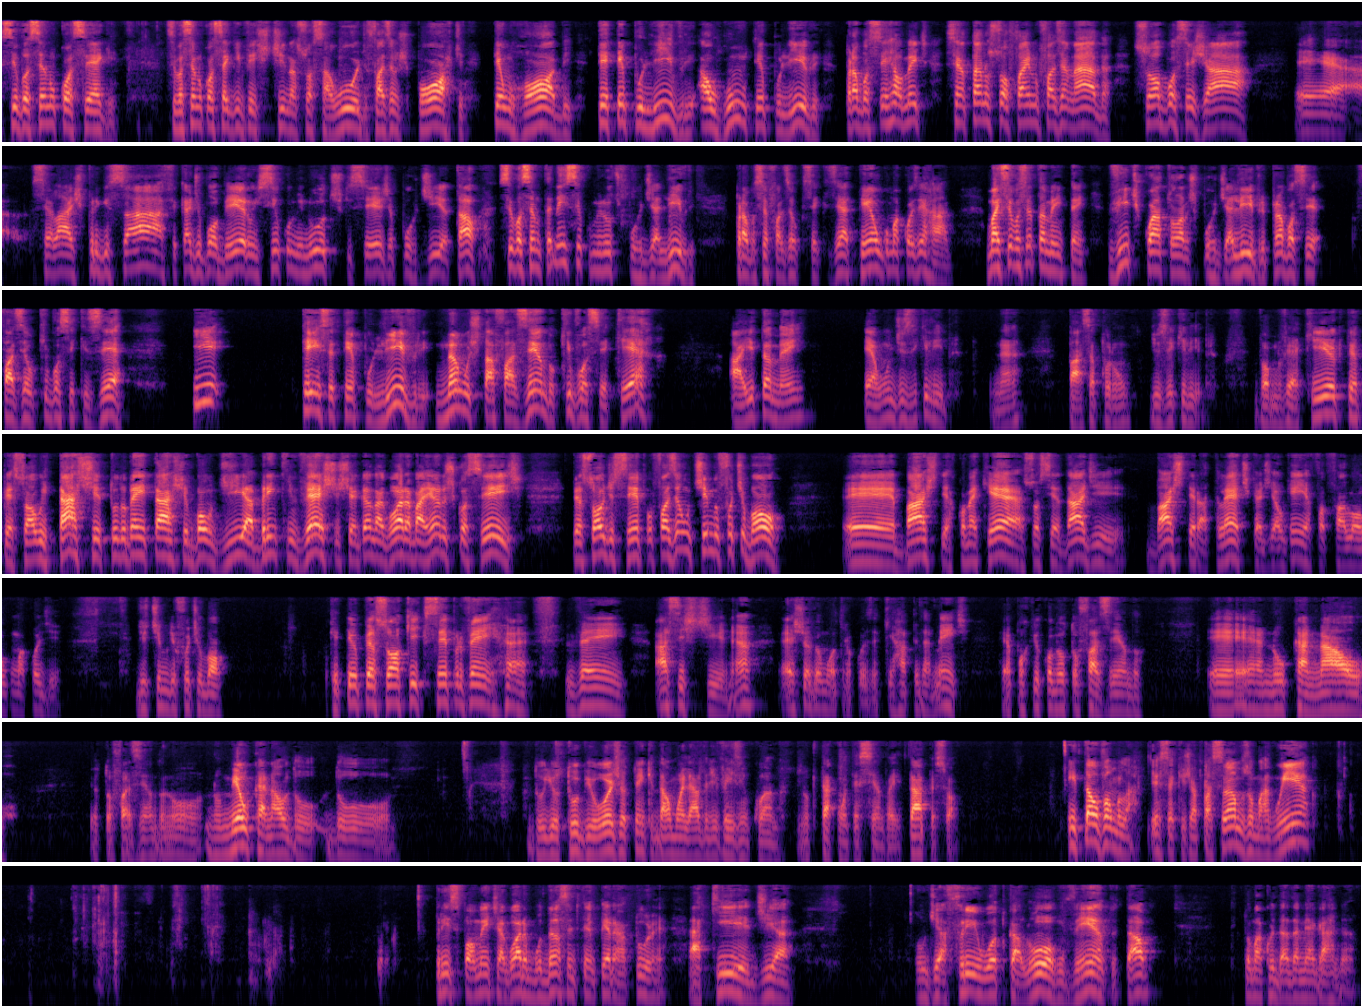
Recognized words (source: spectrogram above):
se você não consegue, se você não consegue investir na sua saúde, fazer um esporte, ter um hobby, ter tempo livre, algum tempo livre, para você realmente sentar no sofá e não fazer nada, só bocejar, é, sei lá, espreguiçar, ficar de bobeira uns cinco minutos que seja por dia tal. Se você não tem nem cinco minutos por dia livre para você fazer o que você quiser, tem alguma coisa errada. Mas se você também tem 24 horas por dia livre para você fazer o que você quiser e tem esse tempo livre, não está fazendo o que você quer, aí também é um desequilíbrio, né? Passa por um desequilíbrio. Vamos ver aqui, tem o pessoal Itachi, tudo bem, Itachi? Bom dia, Brinca Investe, chegando agora, Baiano Escocês, pessoal de sempre, vou fazer um time de futebol. É, Baster, como é que é? Sociedade Baster Atlética, de alguém falou alguma coisa de, de time de futebol. Que tem o pessoal aqui que sempre vem, vem assistir, né? É, deixa eu ver uma outra coisa aqui rapidamente. É porque, como eu estou fazendo é, no canal, eu estou fazendo no, no meu canal do, do, do YouTube hoje, eu tenho que dar uma olhada de vez em quando no que está acontecendo aí, tá, pessoal? Então, vamos lá. Esse aqui já passamos, uma aguinha. Principalmente agora, mudança de temperatura. Aqui, dia um dia frio, o outro calor, o vento e tal. Tomar cuidado da minha garganta.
